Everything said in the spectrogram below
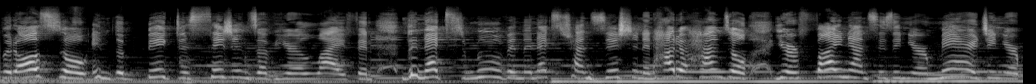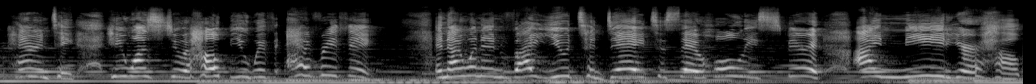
but also in the big decisions of your life and the next move and the next transition and how to handle your finances in your marriage, in your parenting. He wants to help you with everything. And I want to invite you today to say, Holy Spirit, I need your help.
